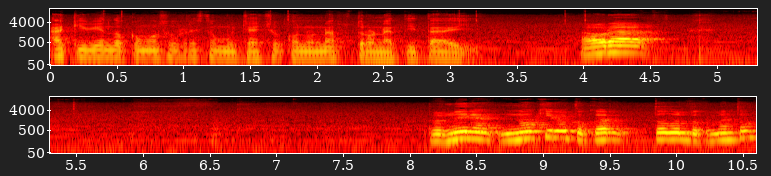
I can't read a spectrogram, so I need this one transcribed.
Aquí viendo cómo sufre este muchacho con una astronatita y... Ahora... Pues mira, no quiero tocar todo el documento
